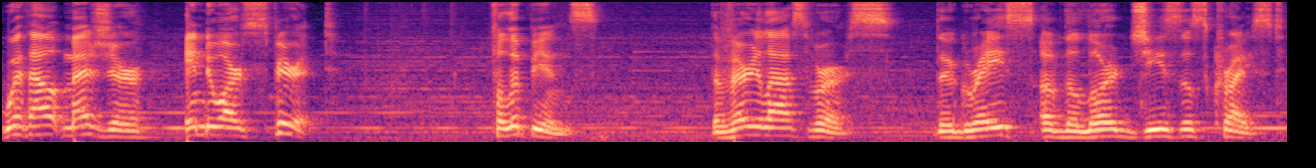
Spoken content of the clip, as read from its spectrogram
without measure into our spirit. Philippians, the very last verse. The grace of the Lord Jesus Christ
